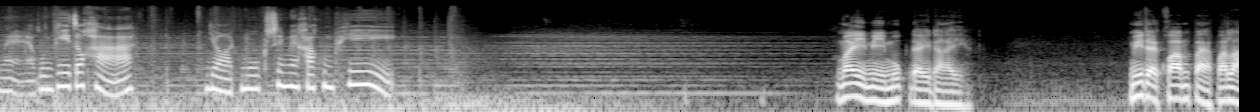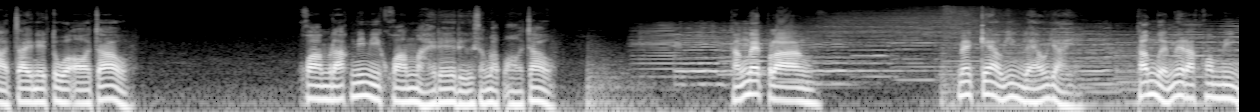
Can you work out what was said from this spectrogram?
แหมคุณพี่เจ้าขา หยอดมุกใช่ไหมคะคุณพี่ ไม่มีมุกใด ๆ มีแต่ความแปลกประหลาดใจในตัวอเจ้า ความรักไม่มีความหมายใดหรือสำหรับอเจ้า ทั้งแม่ปราง แม่แก้วยิ่งแล้วใหญ่ทำเหมือนไม่รักพ่อมิ่ง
